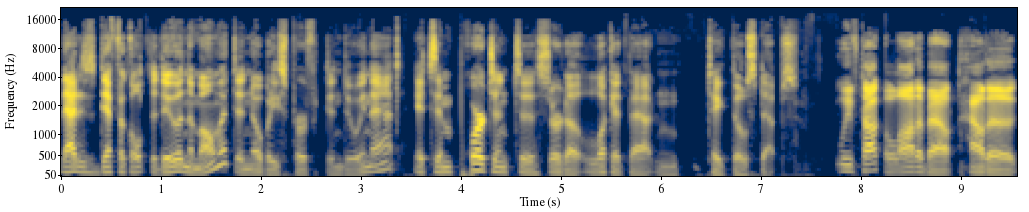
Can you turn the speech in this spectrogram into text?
That is difficult to do in the moment, and nobody's perfect in doing that. It's important to sort of look at that and take those steps we've talked a lot about how to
